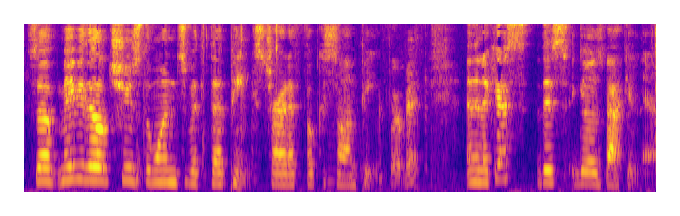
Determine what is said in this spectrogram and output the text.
So maybe they'll choose the ones with the pinks. Try to focus on pink for a bit. And then I guess this goes back in there.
